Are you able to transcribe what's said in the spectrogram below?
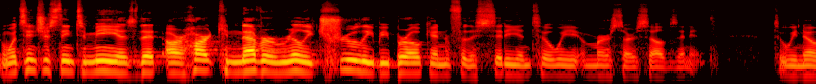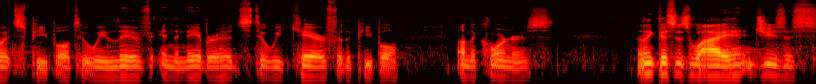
And what's interesting to me is that our heart can never really truly be broken for the city until we immerse ourselves in it, till we know its people, till we live in the neighborhoods, till we care for the people on the corners. I think this is why Jesus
